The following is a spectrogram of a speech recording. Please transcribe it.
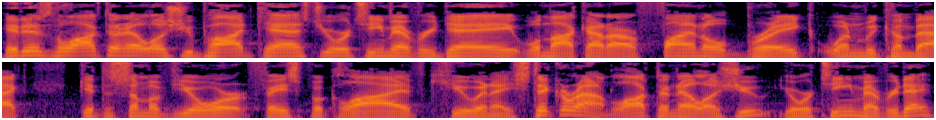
It is the Locked on LSU podcast, your team every day. We'll knock out our final break when we come back get to some of your Facebook Live Q&A. Stick around. Locked on LSU, your team every day.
